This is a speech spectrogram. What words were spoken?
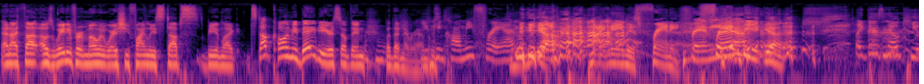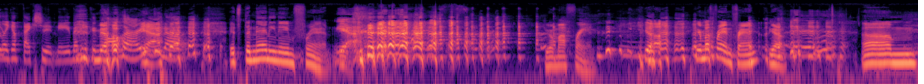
And I thought I was waiting for a moment where she finally stops being like, "Stop calling me baby" or something, but that never happens. You happened. can call me Fran. yeah, My name is Franny. Franny. Fran yeah. B, yeah. Like there's no cute like affectionate name that he could No. call her. Yeah. You know? It's the nanny named Fran. Yeah. You're my friend. yeah. You're my friend, Fran. Yeah. Um,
